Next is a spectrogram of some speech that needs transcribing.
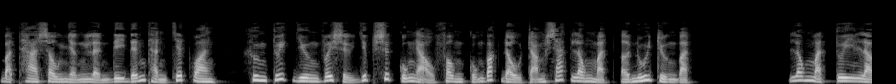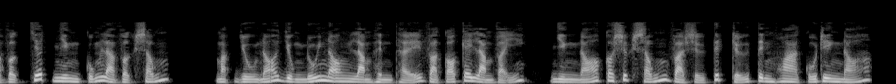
Bạch Hà Sầu nhận lệnh đi đến thành chết quan, Khương Tuyết Dương với sự giúp sức của Ngạo Phong cũng bắt đầu trảm sát Long Mạch ở núi Trường Bạch. Long Mạch tuy là vật chết nhưng cũng là vật sống. Mặc dù nó dùng núi non làm hình thể và có cây làm vẫy, nhưng nó có sức sống và sự tích trữ tinh hoa của riêng nó.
